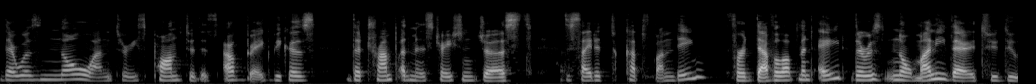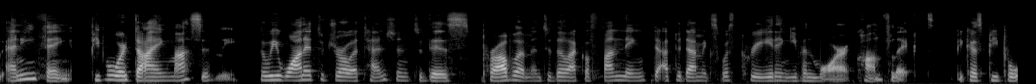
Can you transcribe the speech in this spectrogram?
there was no one to respond to this outbreak because the Trump administration just decided to cut funding for development aid. There was no money there to do anything. People were dying massively. So we wanted to draw attention to this problem and to the lack of funding. The epidemics was creating even more conflict because people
